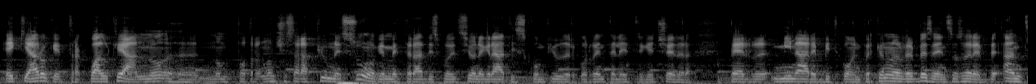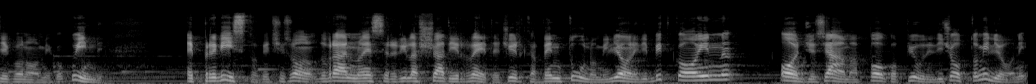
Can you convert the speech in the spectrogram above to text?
è chiaro che tra qualche anno eh, non, potrà, non, ci sarà più nessuno che metterà a disposizione gratis computer, corrente elettrica, eccetera, per minare Bitcoin, perché non avrebbe senso, sarebbe antieconomico. Quindi è previsto che sono, dovranno essere rilasciati in rete circa 21 milioni di Bitcoin, oggi siamo a poco più di 18 milioni,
